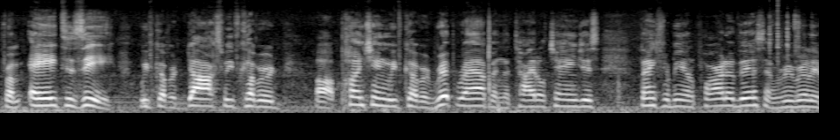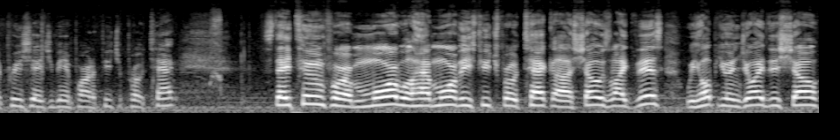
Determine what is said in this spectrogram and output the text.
from A to Z. We've covered docks, we've covered uh, punching, we've covered riprap and the title changes. Thanks for being a part of this, and we really appreciate you being part of Future Pro Tech. Stay tuned for more. We'll have more of these Future Pro Tech uh, shows like this. We hope you enjoyed this show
